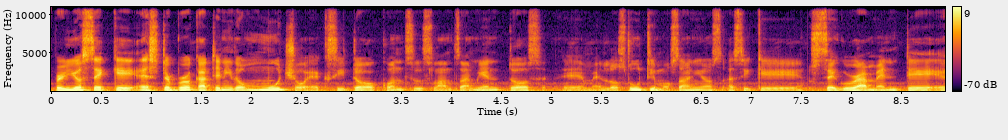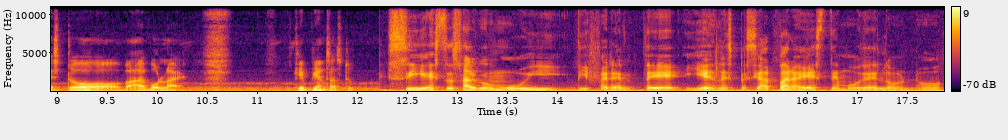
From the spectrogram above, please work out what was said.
Pero yo sé que Esterbrook ha tenido mucho éxito con sus lanzamientos em, en los últimos años, así que seguramente esto va a volar. ¿Qué piensas tú? Sí, esto es algo muy diferente y en especial para este modelo, ¿no?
